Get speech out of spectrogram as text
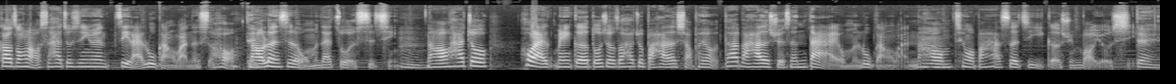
高中老师，他就是因为自己来鹿港玩的时候，然后认识了我们在做的事情，嗯，然后他就后来没隔多久之后，他就把他的小朋友，他把他的学生带来我们鹿港玩，然后请我帮他设计一个寻宝游戏。对。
